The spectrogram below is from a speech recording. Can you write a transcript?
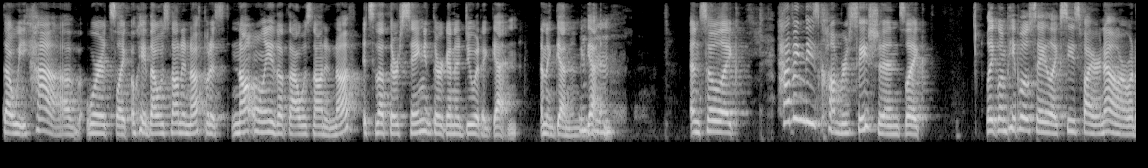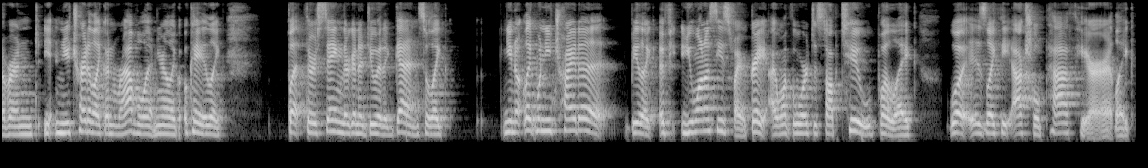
that we have where it's like okay that was not enough but it's not only that that was not enough it's that they're saying they're going to do it again and again and again. Mm-hmm. And so like having these conversations like like when people say like ceasefire now or whatever and, and you try to like unravel it and you're like okay like but they're saying they're going to do it again. So like you know like when you try to be like if you want a ceasefire great i want the war to stop too but like what is like the actual path here like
